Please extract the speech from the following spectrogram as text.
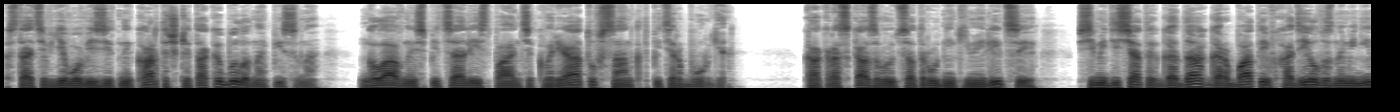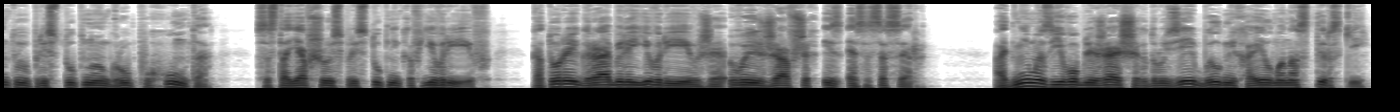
Кстати, в его визитной карточке так и было написано главный специалист по антиквариату в Санкт-Петербурге. Как рассказывают сотрудники милиции, в 70-х годах Горбатый входил в знаменитую преступную группу «Хунта», состоявшую из преступников-евреев, которые грабили евреев же, выезжавших из СССР. Одним из его ближайших друзей был Михаил Монастырский,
